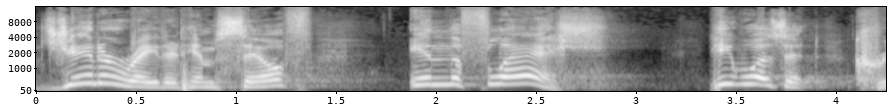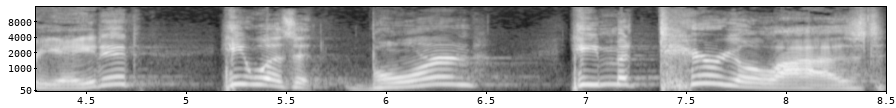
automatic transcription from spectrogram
generated Himself in the flesh. He wasn't created, he wasn't born, he materialized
